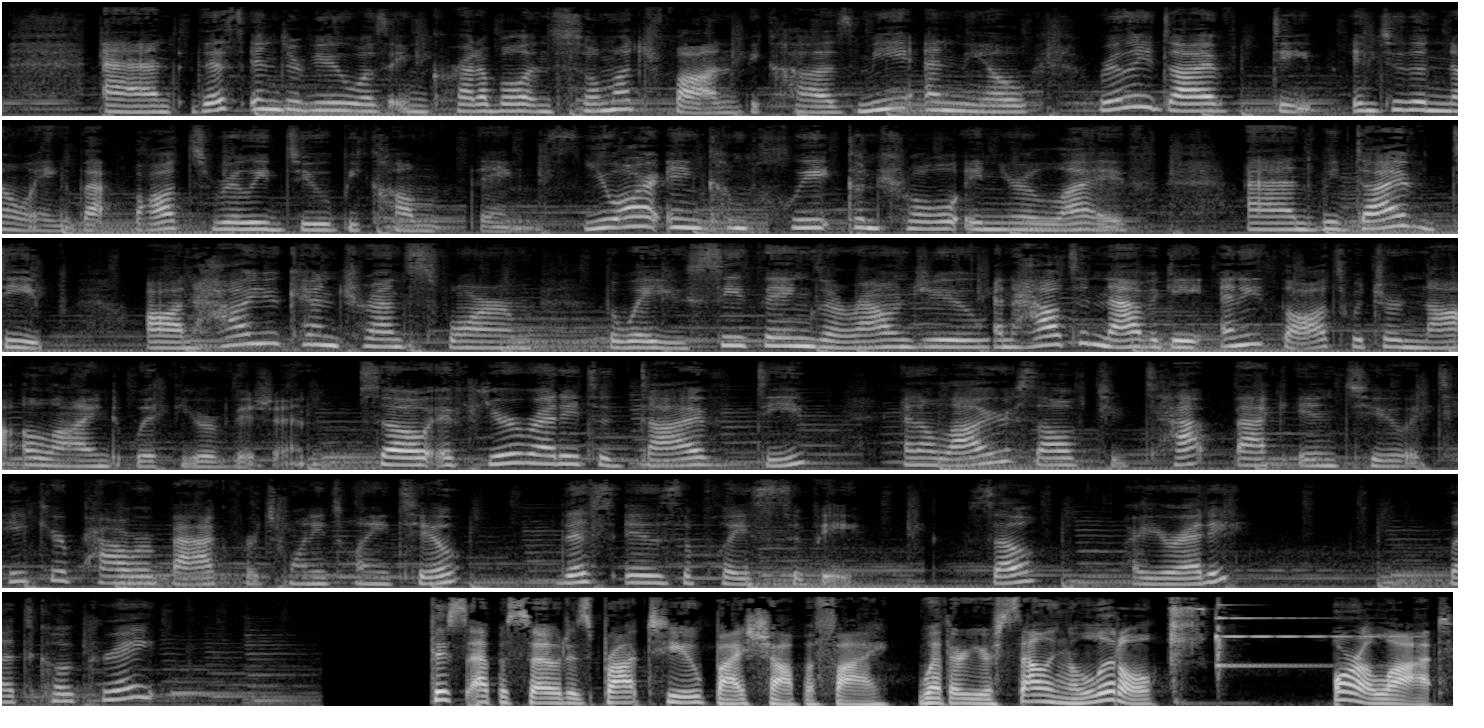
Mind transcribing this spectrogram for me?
And this interview was incredible and so much fun because me and Neo really dived deep into the knowing that thoughts really do become things. You are in complete control in your life. And we dive deep on how you can transform the way you see things around you, and how to navigate any thoughts which are not aligned with your vision. So, if you're ready to dive deep and allow yourself to tap back into and take your power back for 2022, this is the place to be. So, are you ready? Let's co create. This episode is brought to you by Shopify. Whether you're selling a little or a lot,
